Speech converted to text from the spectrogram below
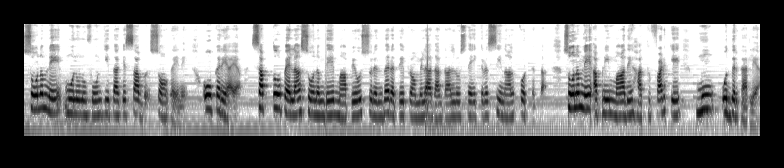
ਸੋਨਮ ਨੇ ਮੋਨੂ ਨੂੰ ਫੋਨ ਕੀਤਾ ਕਿ ਸਭ ਸੌ ਗਏ ਨੇ। ਉਹ ਘਰੇ ਆਇਆ। ਸਭ ਤੋਂ ਪਹਿਲਾਂ ਸੋਨਮ ਦੇ ਮਾਪਿਓ ਸੁਰਿੰਦਰ ਅਤੇ ਪ੍ਰੋਮਿਲਾ ਦਾ ਗੱਲ ਉਸਨੇ ਇੱਕ ਰੱਸੀ ਨਾਲ ਘੁੱਟ ਦਿੱਤਾ। ਸੋਨਮ ਨੇ ਆਪਣੀ ਮਾਂ ਦੇ ਹੱਥ ਫੜ ਕੇ ਮੂੰਹ ਉਧਰ ਕਰ ਲਿਆ,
